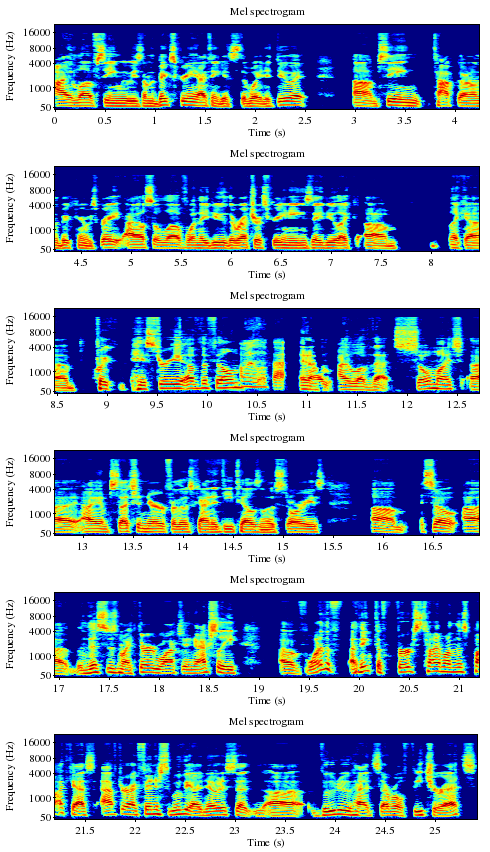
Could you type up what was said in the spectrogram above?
I love seeing movies on the big screen. I think it's the way to do it. Um, seeing Top Gun on the big screen was great. I also love when they do the retro screenings. They do like um like a quick history of the film Oh, I love that. and I, I love that so much. Uh, I am such a nerd for those kind of details and those stories. Um, so uh, this is my third watch, and actually, of one of the I think the first time on this podcast after I finished the movie, I noticed that uh, Vudu had several featurettes,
